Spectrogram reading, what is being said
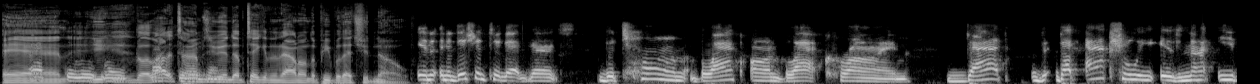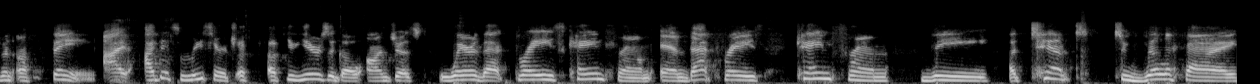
And you, you, a lot Absolutely. of times you end up taking it out on the people that you know. In, in addition to that, Vince, the term black on black crime, that that actually is not even a thing. I, I did some research a, a few years ago on just where that phrase came from, and that phrase came from the attempt to vilify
